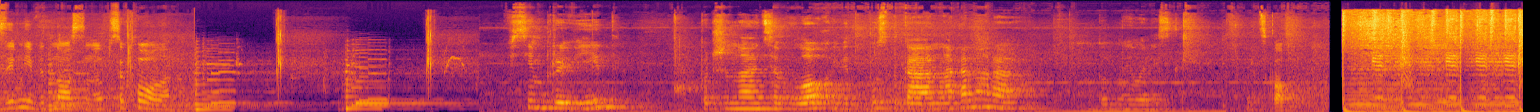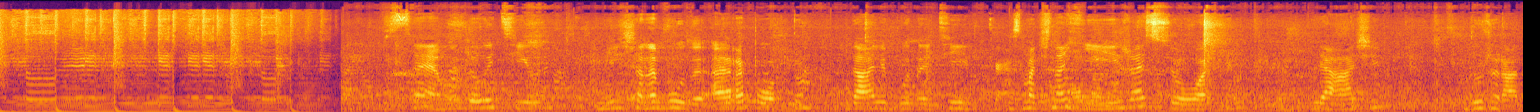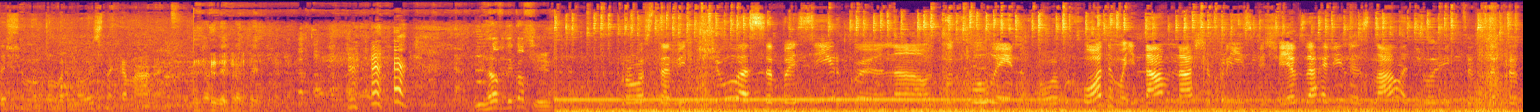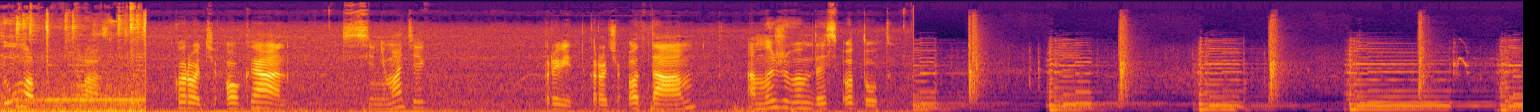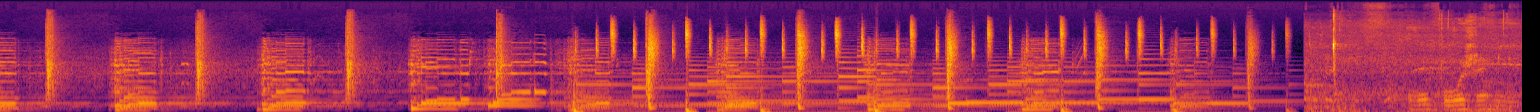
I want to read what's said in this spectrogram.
аб'юзивні відносини у психолога. Всім привіт! Починається влог відпустка на Канарах. Тут мої валізки. Let's go. Все, ми долетіли. Більше не буде аеропорту. Далі буде тільки смачна їжа, серфінг, пляжі. Дуже рада, що ми повернулись на Канари. Просто відчула себе зіркою на одну хвилину. Коли виходимо, і там наше прізвище. Я взагалі не знала, чоловік це все придумав. Клас. Коротше, океан Сінематік. Привіт. Коротше, отам. А ми живемо десь отут.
